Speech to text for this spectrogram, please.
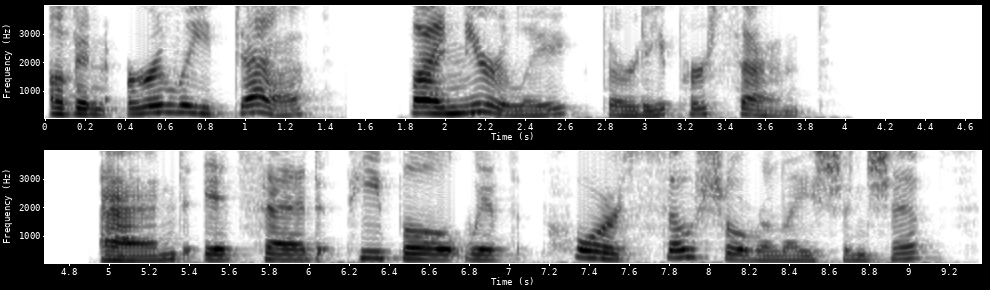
of an early death by nearly 30%. And it said people with poor social relationships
